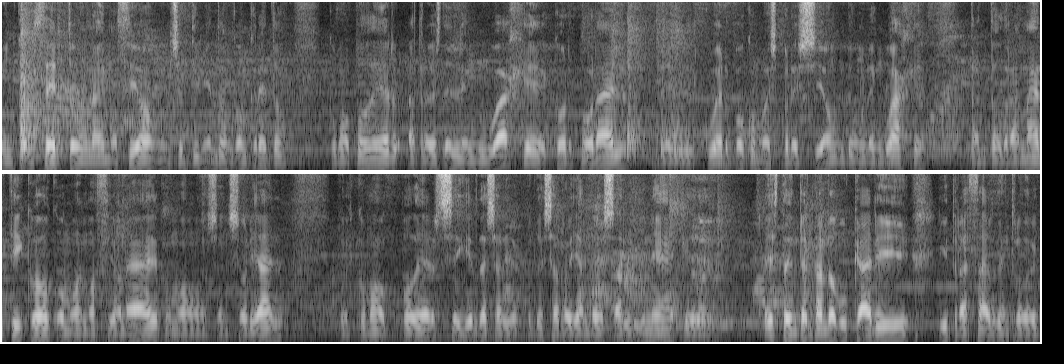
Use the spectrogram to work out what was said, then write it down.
un concepto, una emoción, un sentimiento en concreto, como poder a través del lenguaje corporal, del cuerpo como expresión de un lenguaje, tanto dramático como emocional, como sensorial, pues cómo poder seguir desarrollando esa línea que estoy intentando buscar y, trazar dentro de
